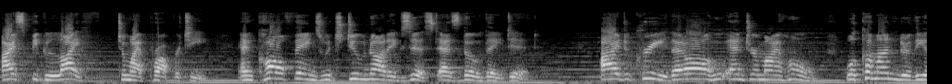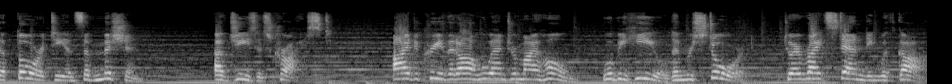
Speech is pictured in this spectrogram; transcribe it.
I speak life to my property and call things which do not exist as though they did. I decree that all who enter my home will come under the authority and submission of Jesus Christ. I decree that all who enter my home will be healed and restored to a right standing with God.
